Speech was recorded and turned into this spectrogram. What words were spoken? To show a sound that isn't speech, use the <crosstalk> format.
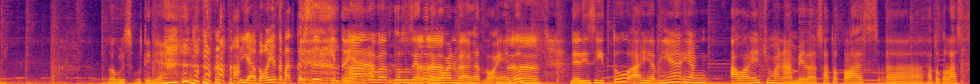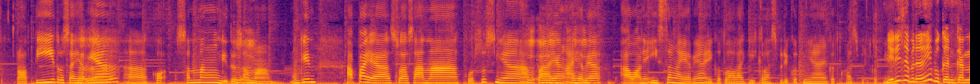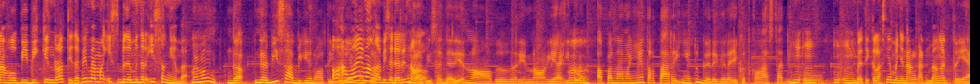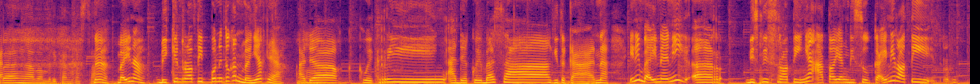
nggak boleh sebutin ya. <laughs> Iya pokoknya tempat kursus gitu ya. Nah, tempat kursusnya itu rekomen banget pokoknya itu. Uh-uh. Dari situ akhirnya yang awalnya cuma ambil satu kelas uh, satu kelas roti terus akhirnya uh-uh. uh, kok seneng gitu uh-uh. sama mungkin apa ya suasana kursusnya apa -mm, yang akhirnya awalnya iseng akhirnya ikutlah lagi kelas berikutnya ikut kelas berikutnya. Jadi sebenarnya bukan karena hobi bikin roti tapi memang is benar-benar iseng ya mbak? Memang nggak nggak bisa bikin roti. Oh, jadi awalnya emang nggak bisa dari nol? nggak bisa dari nol betul dari nol. Ya itu apa namanya tertariknya itu gara-gara ikut kelas tadi tuh. berarti kelasnya menyenangkan banget tuh ya? Banget memberikan kesan. Nah mbak Ina bikin roti pun itu kan banyak ya mm -mm. ada kue kering ada kue basah gitu kan nah ini mbak Ina ini uh, bisnis rotinya atau yang disuka ini roti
